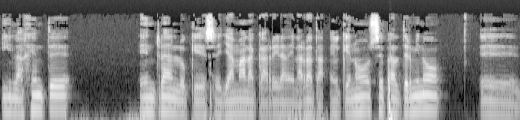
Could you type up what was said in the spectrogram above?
Y la gente entra en lo que se llama la carrera de la rata. El que no sepa el término, eh,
